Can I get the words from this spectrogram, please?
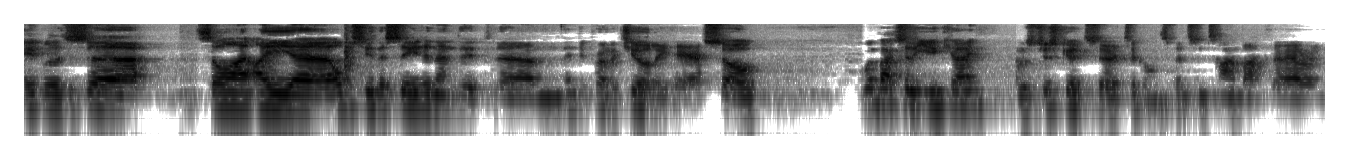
it was uh, so I, I uh, obviously the season ended um, ended prematurely here. So went back to the UK. It was just good to, to go and spend some time back there and,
